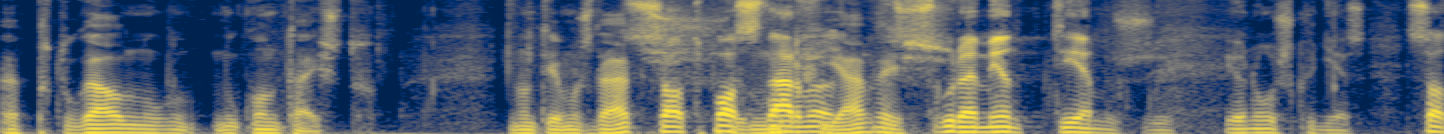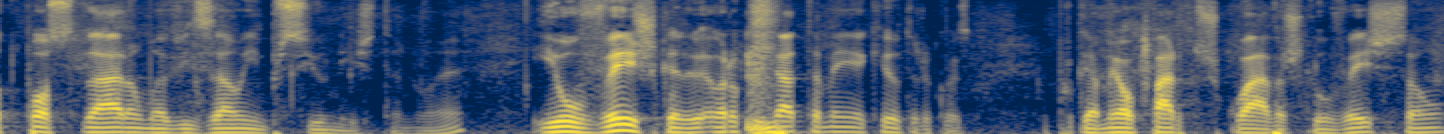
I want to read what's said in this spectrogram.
a Portugal no, no contexto? Não temos dados Só te posso dar uma, fiáveis. Seguramente temos, eu não os conheço. Só te posso dar uma visão impressionista, não é? Eu vejo cada agora cuidado também aqui outra coisa, porque a maior parte dos quadros que eu vejo são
